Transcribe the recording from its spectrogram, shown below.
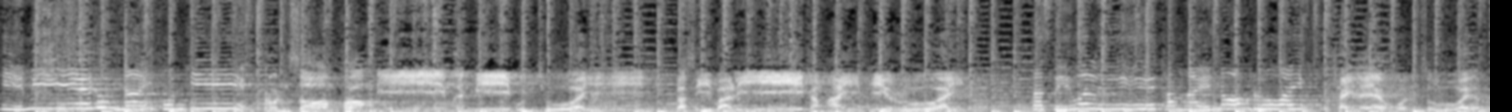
ที่มีรุ่นไหนคุณพี่ รุ่นสองของดีเหมือนมีบุญช่วยพ ระศรีวลีทำให้พี่รวย พระศิวลีทำให้น้องรวย ใช่แล้วคนสวยร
